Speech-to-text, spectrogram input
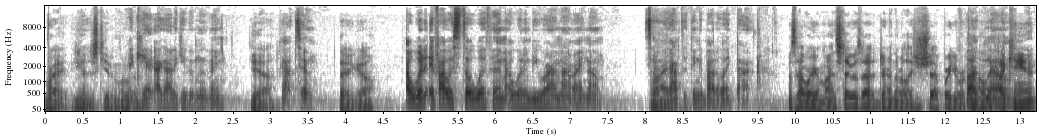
Right. You gotta just keep it moving. I can't. I gotta keep it moving. Yeah. Got to. There you go. I would if I was still with him, I wouldn't be where I'm at right now. So Mm. I have to think about it like that. Was that where your mind state was at during the relationship, where you were kind of like, I can't,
